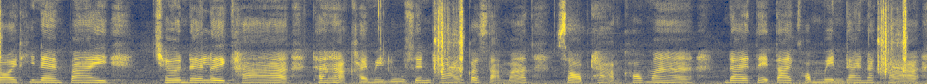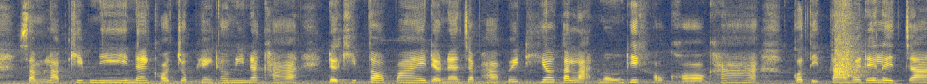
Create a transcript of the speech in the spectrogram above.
รอยที่แนนไป เชิญได้เลยค่ะ ถ้าหากใครไม่รู้เส้นทางก็สามารถสอบถามเข้ามา ได้ในใต้คอมเมนต์ได้นะคะสำหรับคลิปนี้แนนขอจบเพียงเท่านี้นะคะ เดี๋ยวคลิปต่อไป เดี๋ยวแนนจะพาไปเที่ยวตลาดมงที่เขาคอค่ะ กดติดตามไว้ได้เลยจ้า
